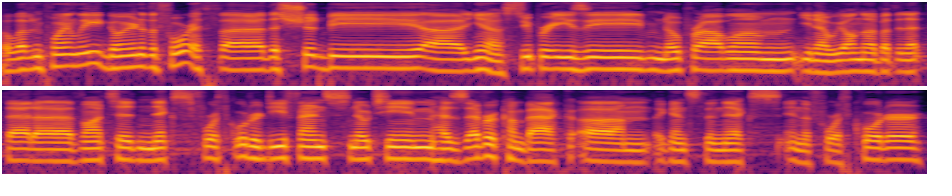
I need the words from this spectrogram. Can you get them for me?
11 point lead going into the fourth. Uh, this should be, uh, you know, super easy, no problem. You know, we all know about the net, that uh, vaunted Knicks fourth quarter defense. No team has ever come back um, against the Knicks in the fourth quarter.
